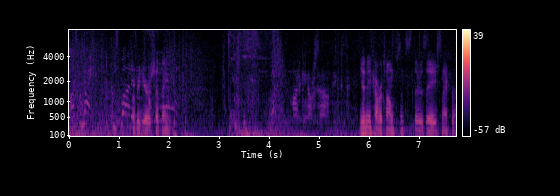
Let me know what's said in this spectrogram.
Oscar Mike. I'm spotted. Over here, I think. Surroundings. You need cover, Tom, since there's a sniper.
